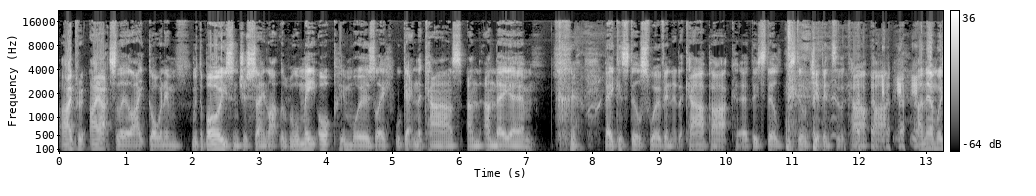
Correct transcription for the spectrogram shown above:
I pre- I actually like going in with the boys and just saying like, we'll meet up in Worsley, we'll get in the cars, and and they um. they can still swerve into the car park. Uh, they still they still jib into the car park, and then we're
